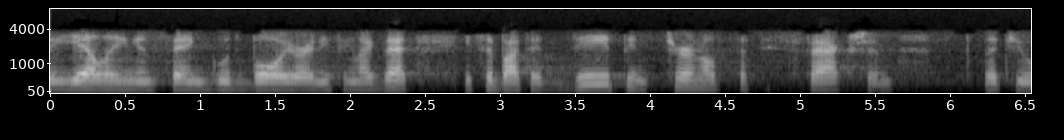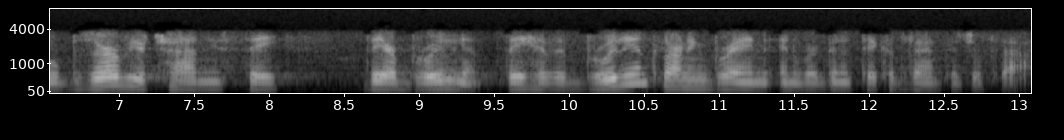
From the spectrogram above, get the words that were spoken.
yelling and saying good boy or anything like that. It's about a deep internal satisfaction that you observe your child and you say, they are brilliant. They have a brilliant learning brain, and we're going to take advantage of that.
